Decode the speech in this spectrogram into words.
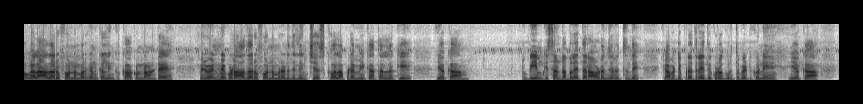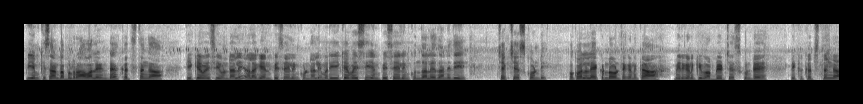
ఒకవేళ ఆధారు ఫోన్ నెంబర్ కనుక లింక్ కాకుండా ఉంటే మీరు వెంటనే కూడా ఆధారు ఫోన్ నెంబర్ అనేది లింక్ చేసుకోవాలి. అప్పుడే మీ ఖాతాల్లోకి ఈ యొక్క పిఎం కిసాన్ డబ్బులు అయితే రావడం జరుగుతుంది. కాబట్టి ప్రతి రైతు కూడా గుర్తుపెట్టుకొని ఈ యొక్క పిఎం కిసాన్ డబ్బులు రావాలి అంటే ఖచ్చితంగా ఈకేవైసీ ఉండాలి అలాగే ఎన్పిసిఐ లింక్ ఉండాలి. మరి ఈకేవైసీ ఎన్పిసిఐ లింక్ ఉందా లేదా అనేది చెక్ చేసుకోండి. ఒకవేళ లేకుండా ఉంటే కనుక మీరు కనుక ఇవి అప్డేట్ చేసుకుంటే మీకు ఖచ్చితంగా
